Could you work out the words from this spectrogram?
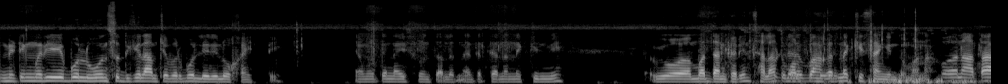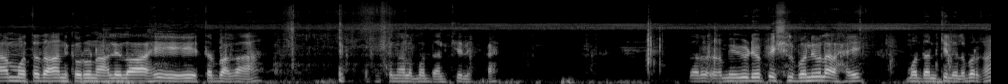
मिटिंगमध्ये बोलवून सुद्धा केलं आमच्याबरोबर बोललेले लोक आहेत ते. त्यामुळे त्यांना इसरून चालत नाही. तर त्यांना नक्कीच मी मतदान करीन. चला तुम्हाला भागात नक्कीच सांगेन तुम्हाला. पण आता मतदान करून आलेलो आहे तर बघा. कोणाला मतदान केले काय? तर मी व्हिडिओ स्पेशल बनवला आहे मतदान केलेलं बरं का?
